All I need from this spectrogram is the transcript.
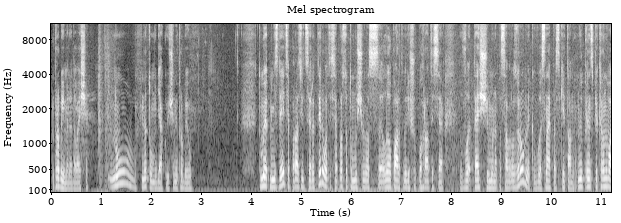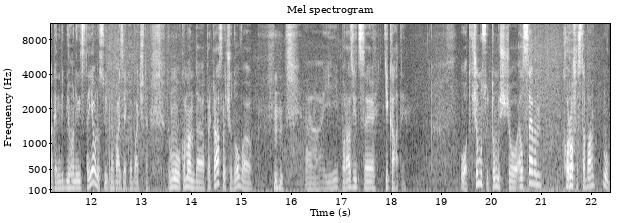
Пробий мене давай ще. Ну, на тому дякую, що не пробив. Тому, як мені здається, пора звідси ретируватися, просто тому що у нас Леопард вирішив погратися в те, що йому написав розробник, в снайперський танк. Ну і в принципі Кранваген від нього не відстає, воно стоїть на базі, як ви бачите. Тому команда прекрасна, чудова. І пора звідси тікати. От, в чому суть? Тому що L7 хороша стаба, ну,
